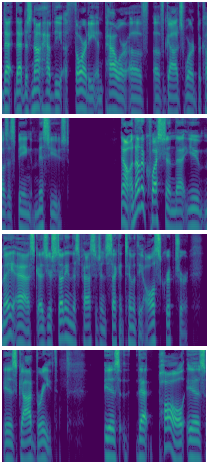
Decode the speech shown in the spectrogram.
that that does not have the authority and power of of God's word because it's being misused. Now, another question that you may ask as you're studying this passage in 2 Timothy, all scripture is God breathed, is that Paul is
